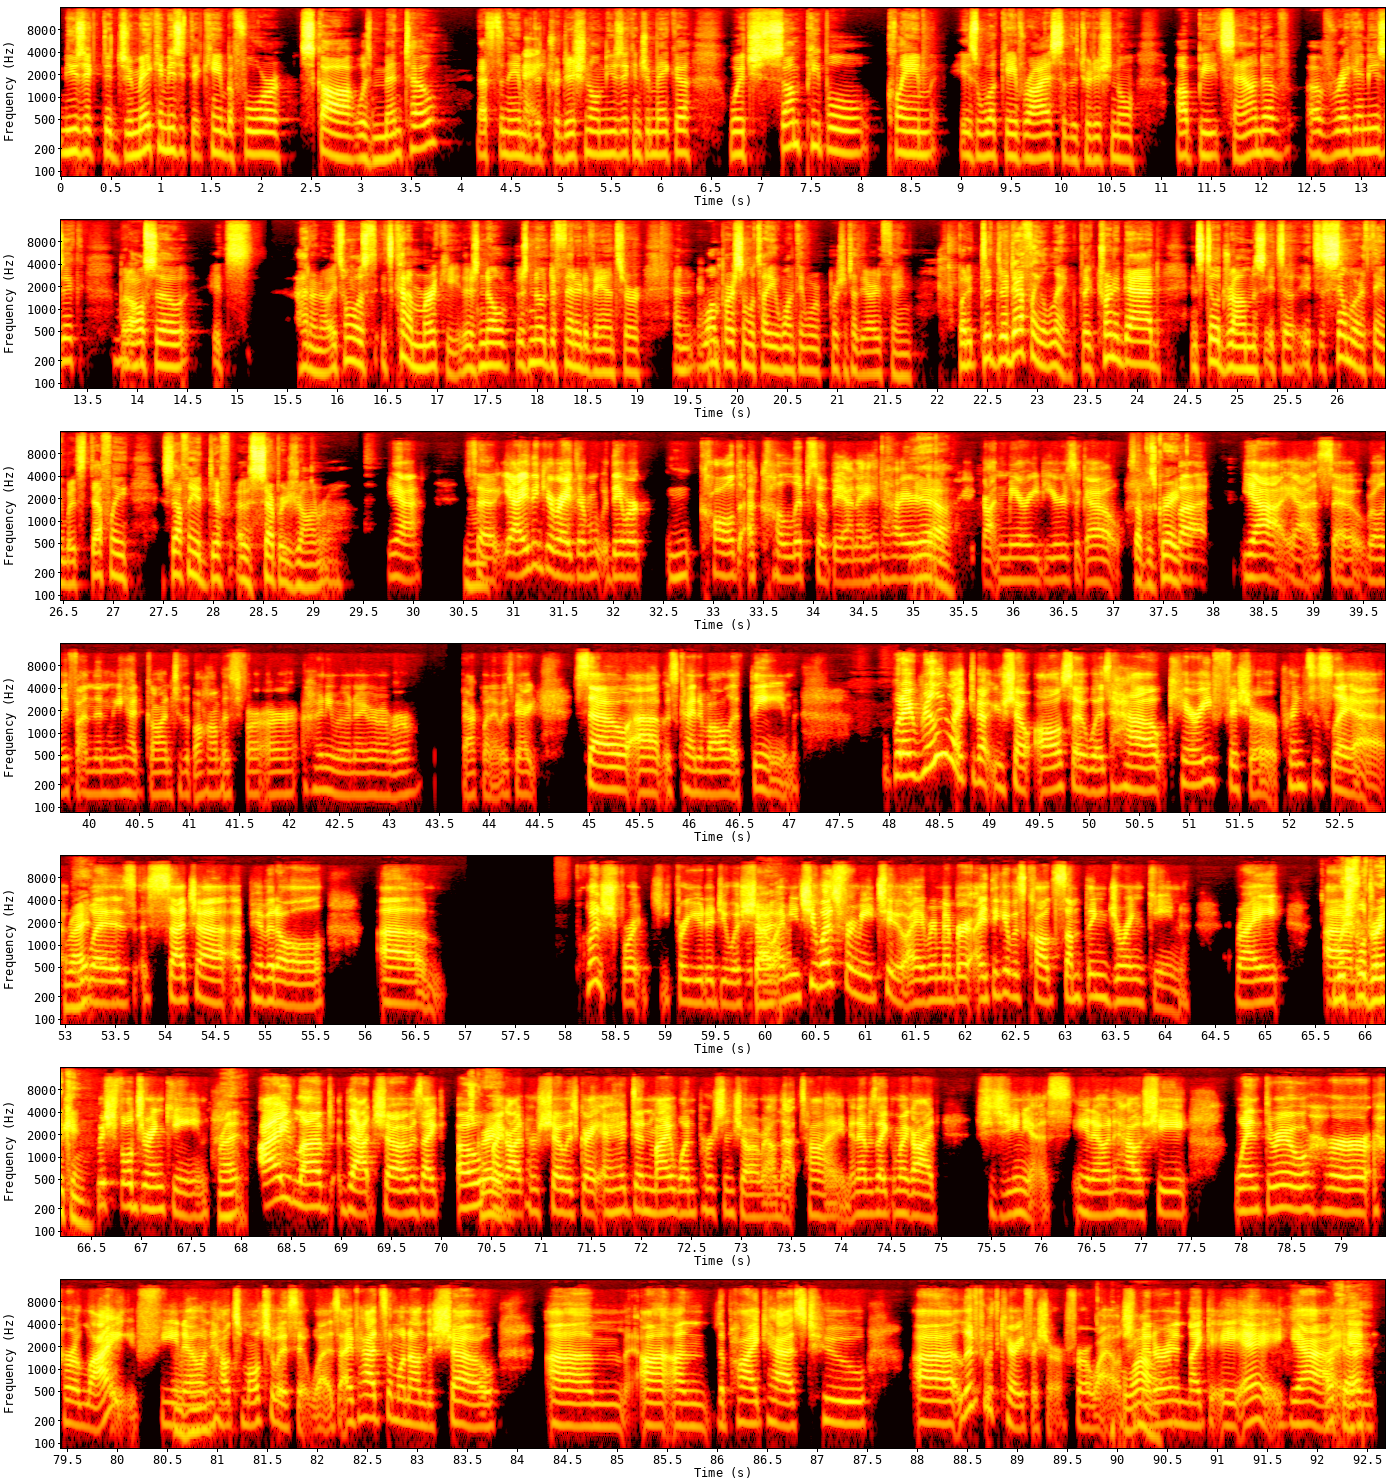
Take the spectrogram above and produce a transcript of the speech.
music, the Jamaican music that came before ska was mento. That's the name of the traditional music in Jamaica, which some people claim is what gave rise to the traditional upbeat sound of of reggae music. But Mhm. also, it's I don't know. It's one of those. It's kind of murky. There's no there's no definitive answer, and one person will tell you one thing, one person will tell the other thing. But it, they're definitely linked. Like Trinidad and steel drums, it's a it's a similar thing, but it's definitely it's definitely a different a separate genre. Yeah. Mhm. So yeah, I think you're right. They're they were called a calypso band. I had hired. Yeah. Had gotten married years ago. Stuff is great. But yeah, yeah. So really fun. Then we had gone to the Bahamas for our honeymoon. I remember back when I was married. So uh, it was kind of all a theme. What I really liked about your show also was how Carrie Fisher, Princess Leia, Right. was such a, a pivotal um push for for you to do a show. Right. I mean, she was for me too. I remember I think it was called something drinking, right? Um, Wishful drinking, wishful drinking. right? I loved that show. I was like, oh my. God, her show is great. I had done my one person show around that time. And I was like, oh my God, she's genius, you know, and how she went through her her life, you know, Mhm. and how tumultuous it was. I've had someone on the show um uh, on the podcast who uh lived with Carrie Fisher for a while. Oh, she met her in like AA. Yeah. Okay. And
